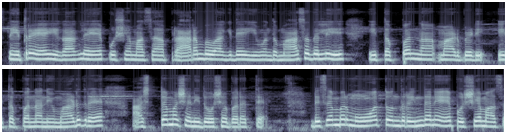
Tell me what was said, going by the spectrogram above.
ಸ್ನೇಹಿತರೆ, ಈಗಾಗಲೇ ಪುಷ್ಯ ಮಾಸ ಪ್ರಾರಂಭವಾಗಿದೆ. ಈ ಒಂದು ಮಾಸದಲ್ಲಿ ಈ ತಪ್ಪನ್ನು ಮಾಡಬೇಡಿ. ಈ ತಪ್ಪನ್ನು ನೀವು ಮಾಡಿದ್ರೆ ಅಷ್ಟಮ ಶನಿ ದೋಷ ಬರುತ್ತೆ. ಡಿಸೆಂಬರ್ ಮೂವತ್ತೊಂದರಿಂದನೇ ಪುಷ್ಯ ಮಾಸ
